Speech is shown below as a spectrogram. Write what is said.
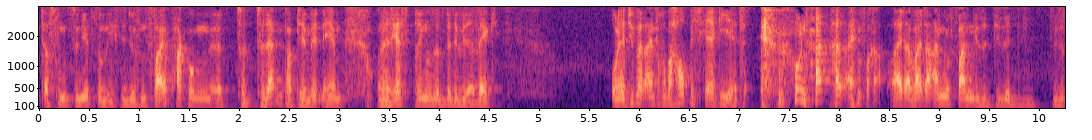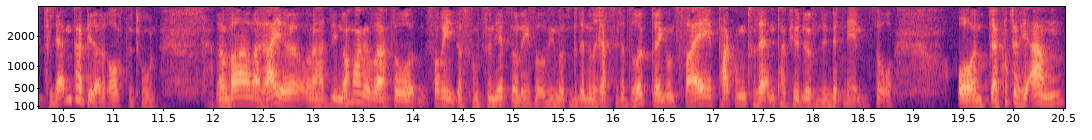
das funktioniert so nicht. Sie dürfen zwei Packungen äh, Toilettenpapier mitnehmen und den Rest bringen Sie bitte wieder weg. Und der Typ hat einfach überhaupt nicht reagiert und hat halt einfach weiter, weiter angefangen, diese, diese, dieses Toilettenpapier da drauf zu tun. Und dann war er in der Reihe und dann hat sie ihm nochmal gesagt, so, sorry, das funktioniert so nicht so. Sie müssen bitte den Rest wieder zurückbringen und zwei Packungen Toilettenpapier dürfen Sie mitnehmen, so. Und da guckt er sie an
